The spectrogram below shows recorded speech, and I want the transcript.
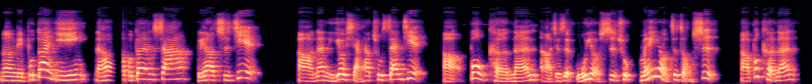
那你不断淫，然后不断杀，不要持戒啊，那你又想要出三戒啊，不可能啊，就是无有是处，没有这种事啊，不可能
